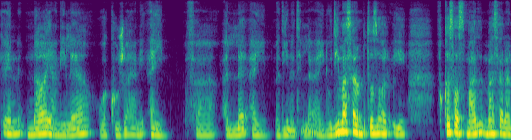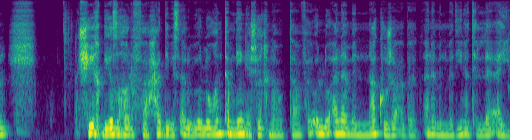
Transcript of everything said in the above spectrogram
كأن نا يعني لا وكوجا يعني أين فاللا أين مدينة اللا أين ودي مثلا بتظهر إيه؟ في قصص مثلا شيخ بيظهر فحد بيسأله بيقول له وأنت منين يا شيخنا وبتاع؟ فيقول له أنا من ناكوجا أبد أنا من مدينة اللا أين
